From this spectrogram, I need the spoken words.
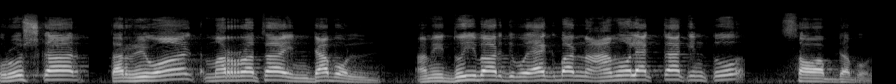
পুরস্কার, তার রিওয়ার্ড মার্রাতাইন ডাবল আমি দুইবার দিব, একবার না, আমল একটা, কিন্তু সওয়াব ডাবল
